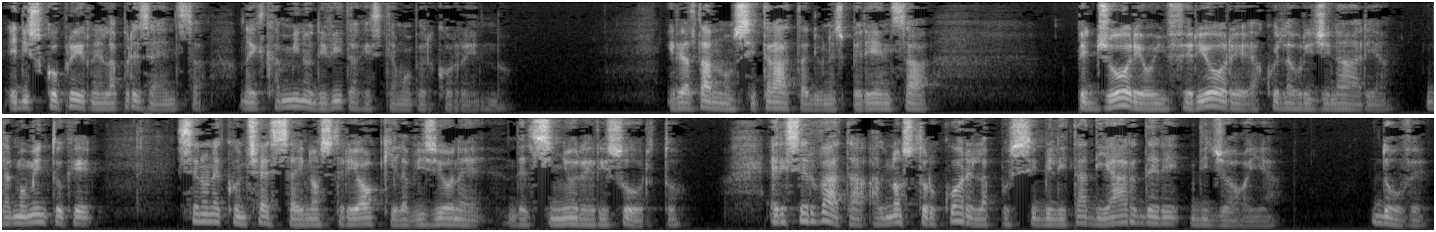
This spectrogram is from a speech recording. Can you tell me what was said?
e di scoprirne la presenza nel cammino di vita che stiamo percorrendo. In realtà non si tratta di un'esperienza peggiore o inferiore a quella originaria, dal momento che se non è concessa ai nostri occhi la visione del Signore risorto, è riservata al nostro cuore la possibilità di ardere di gioia. Dove?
